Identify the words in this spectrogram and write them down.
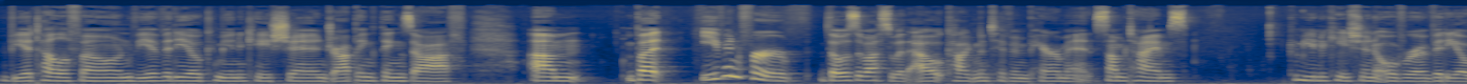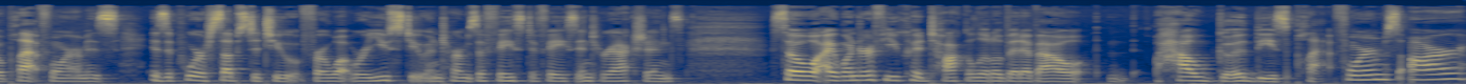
via telephone, via video communication, dropping things off. Um, but even for those of us without cognitive impairment, sometimes communication over a video platform is is a poor substitute for what we're used to in terms of face-to-face interactions. So I wonder if you could talk a little bit about how good these platforms are,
